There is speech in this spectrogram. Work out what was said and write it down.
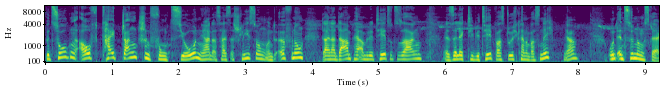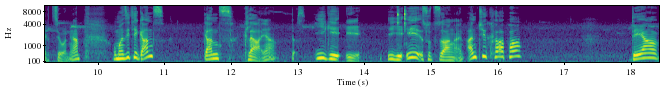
bezogen auf Tight Junction Funktion, ja, das heißt Erschließung und Öffnung deiner Darmpermeabilität sozusagen, äh, Selektivität, was durch kann und was nicht, ja, und Entzündungsreaktion, ja. Und man sieht hier ganz, ganz klar, ja, das IgE. IgE ist sozusagen ein Antikörper, der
